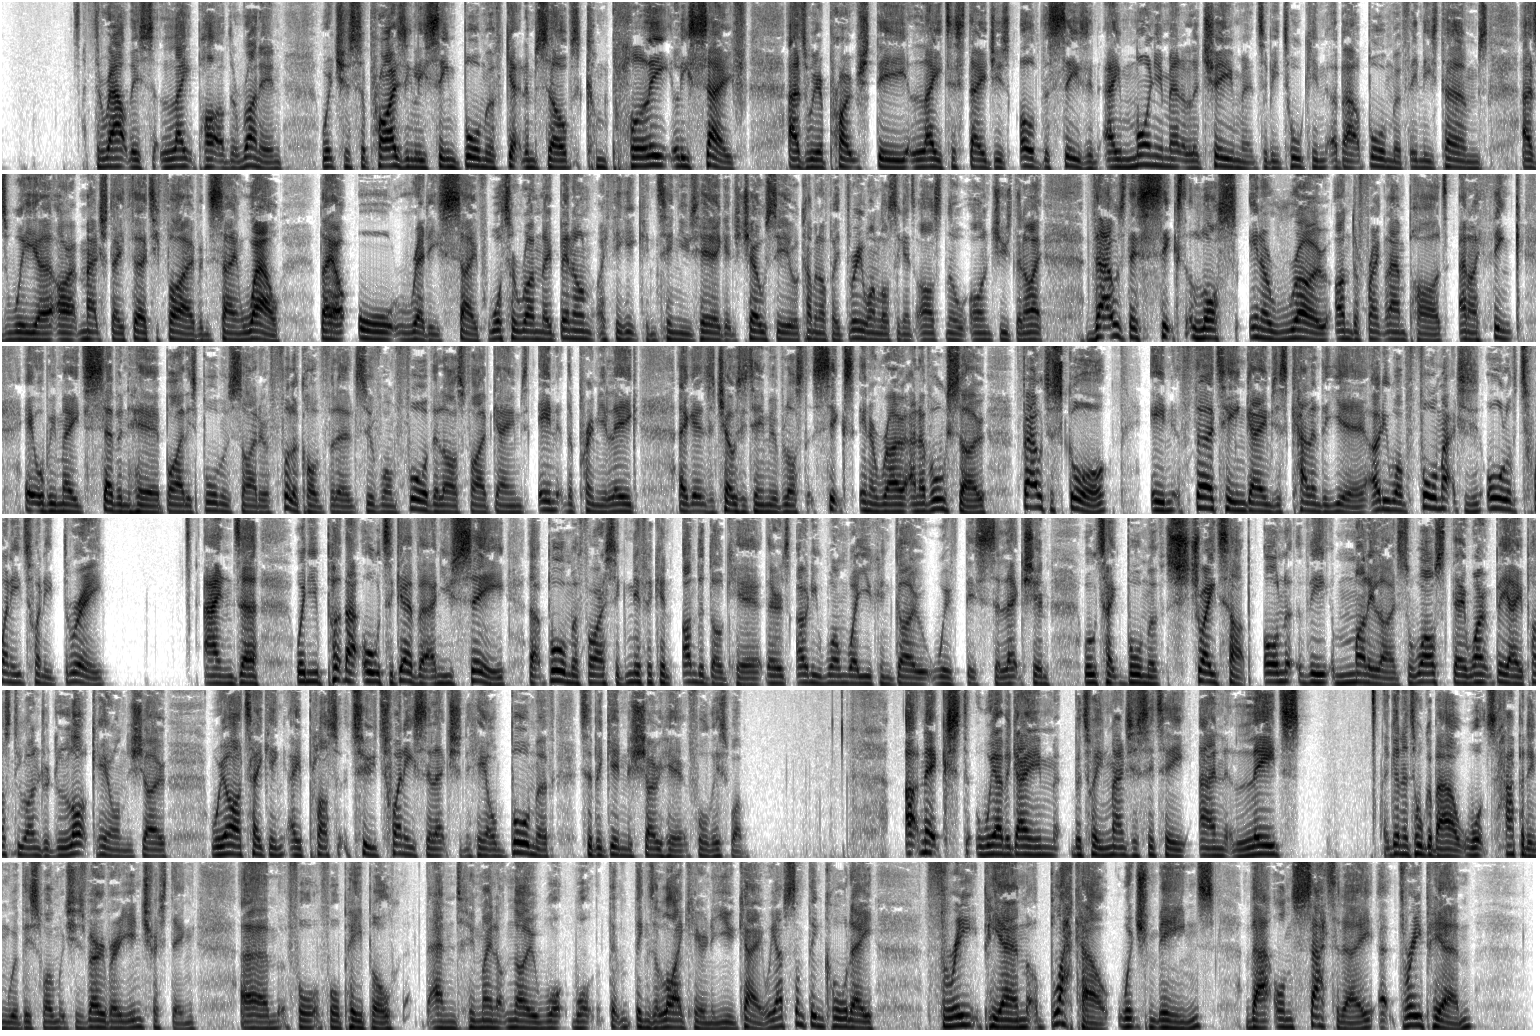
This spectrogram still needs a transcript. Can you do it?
throughout this late part of the run in, which has surprisingly seen Bournemouth get themselves completely safe as we approach the later stages of the season. A monumental achievement to be talking about Bournemouth in these terms as we uh, are at match day 35 and saying, wow, they are already safe. What a run they've been on. I think it continues here against Chelsea, who are coming off a 3 1 loss against Arsenal on Tuesday night. That was their sixth loss in a row under Frank Lampard, and I think it will be made seven here by this Bournemouth side who are full of confidence, who've won four of the last five games in the Premier League against a Chelsea team who have lost six in a row and have also failed to score in 13 games this calendar year, only won four matches in all of 2023. And uh, when you put that all together and you see that Bournemouth are a significant underdog here, there is only one way you can go with this selection. We'll take Bournemouth straight up on the money line. So, whilst there won't be a plus 200 lock here on the show, we are taking a plus 220 selection here on Bournemouth to begin the show here for this one. Up next, we have a game between Manchester City and Leeds. I'm going to talk about what's happening with this one, which is very, very interesting um, for for people and who may not know what what th- things are like here in the UK. We have something called a 3 p.m. blackout, which means that on Saturday at 3 p.m.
